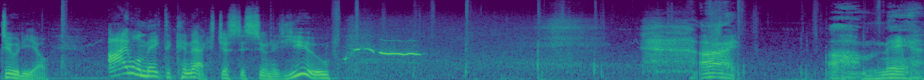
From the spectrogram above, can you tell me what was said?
studio. I will make the connect just as soon as you... All right. Oh, man.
